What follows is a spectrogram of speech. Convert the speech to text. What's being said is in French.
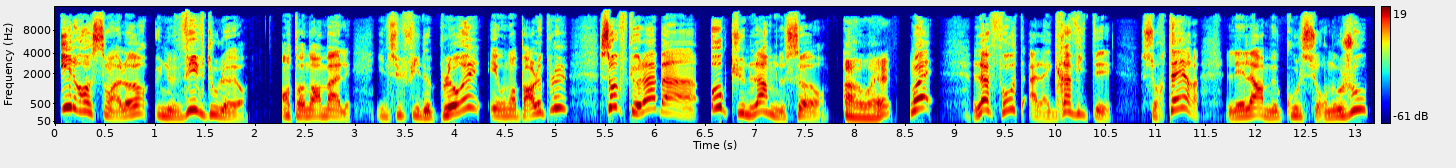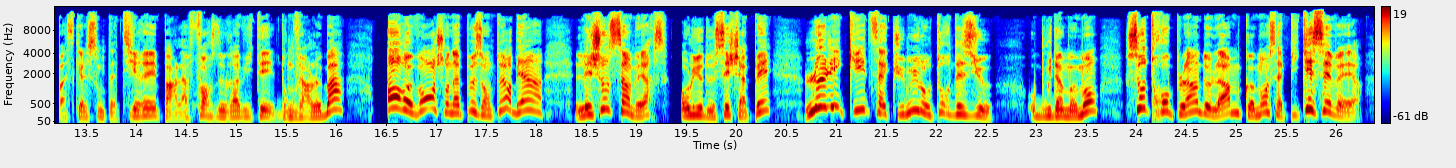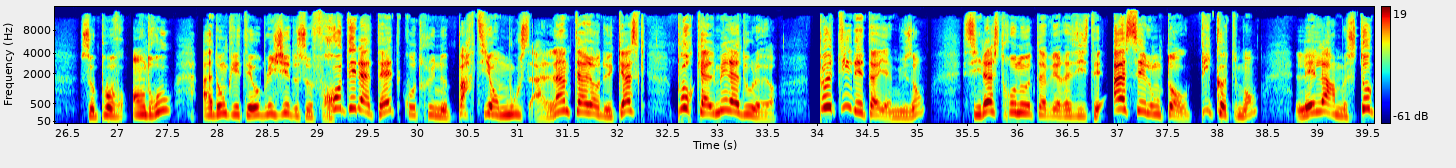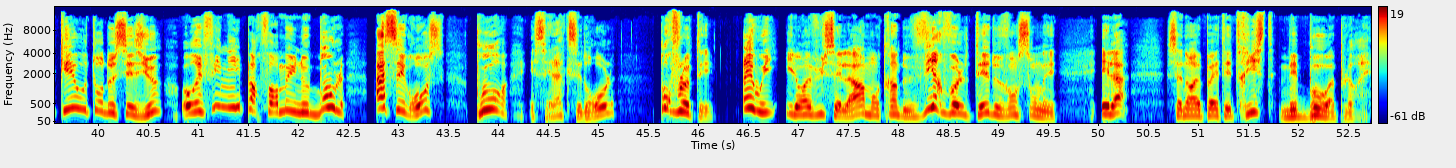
Il ressent alors une vive douleur. En temps normal, il suffit de pleurer et on n'en parle plus. Sauf que là, ben, aucune larme ne sort. Ah ouais? Ouais, la faute à la gravité. Sur Terre, les larmes coulent sur nos joues parce qu'elles sont attirées par la force de gravité, donc vers le bas. En revanche, en apesanteur, bien, les choses s'inversent. Au lieu de s'échapper, le liquide s'accumule autour des yeux. Au bout d'un moment, ce trop-plein de larmes commence à piquer sévère. Ce pauvre Andrew a donc été obligé de se frotter la tête contre une partie en mousse à l'intérieur du casque pour calmer la douleur. Petit détail amusant, si l'astronaute avait résisté assez longtemps au picotement, les larmes stockées autour de ses yeux auraient fini par former une boule assez grosse pour, et c'est là que c'est drôle, pour flotter. Et oui, il aurait vu ses larmes en train de virevolter devant son nez. Et là, ça n'aurait pas été triste, mais beau à pleurer.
